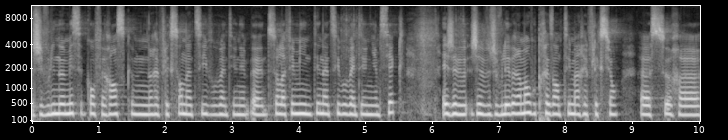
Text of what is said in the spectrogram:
j'ai voulu nommer cette conférence comme une réflexion native au 21e, euh, sur la féminité native au 21e siècle. Et je, voulais vraiment vous présenter ma réflexion euh, sur euh,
